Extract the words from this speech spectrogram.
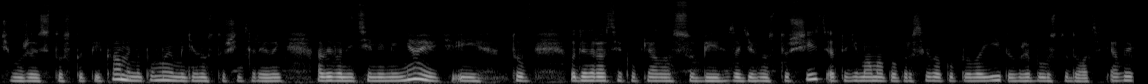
чи може 100 з копійками, ну, по-моєму, 96 гривень. Але вони ціни міняють. І то один раз я купляла собі за 96, а тоді мама попросила, купила їй, то вже було 120. Але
